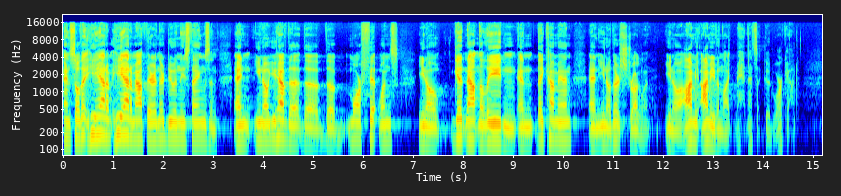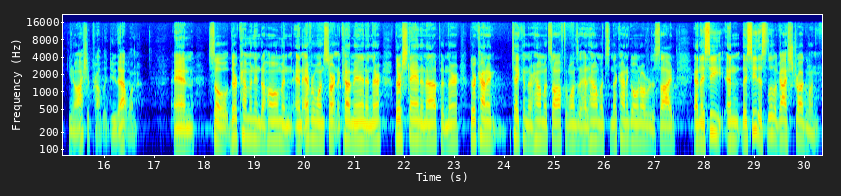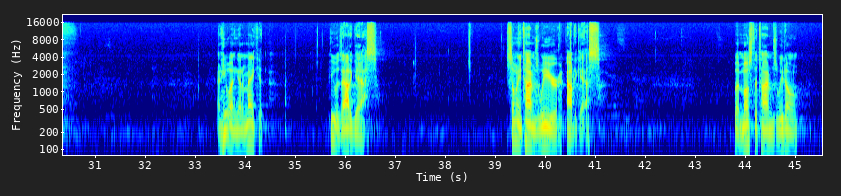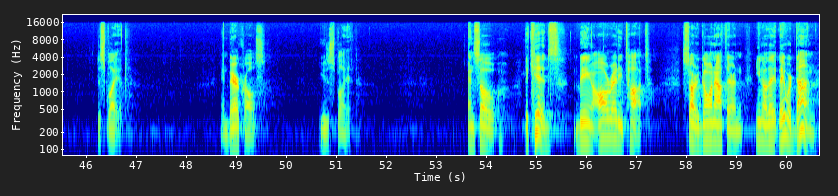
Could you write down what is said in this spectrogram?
And so that he had him, he had him out there, and they're doing these things, and and you know you have the the the more fit ones, you know, getting out in the lead, and and they come in, and you know they're struggling. You know, I'm I'm even like, man, that's a good workout. You know, I should probably do that one. And so they're coming into home, and and everyone's starting to come in, and they're they're standing up, and they're they're kind of taking their helmets off, the ones that had helmets, and they're kind of going over the side and they see and they see this little guy struggling and he wasn't going to make it. He was out of gas. So many times we're out of gas. But most of the times we don't display it. In bear crawls you display it. And so the kids being already taught started going out there and, you know, they, they were done,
